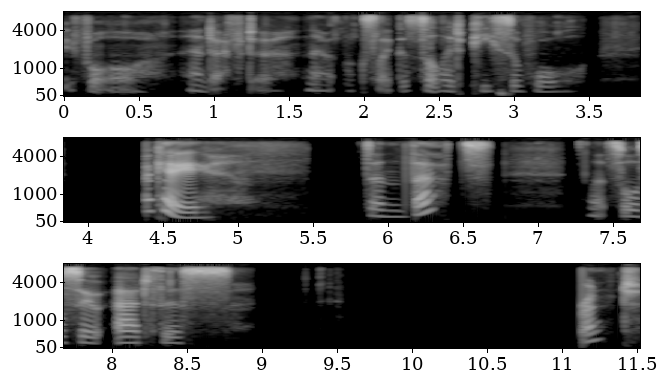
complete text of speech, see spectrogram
before and after. Now it looks like a solid piece of wall. Okay, done that. Let's also add this front.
